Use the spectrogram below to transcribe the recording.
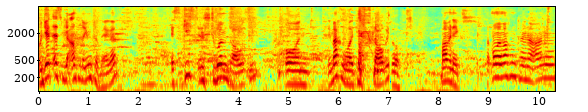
Und jetzt essen wir Abend in der Jugendherberge. Es gießt in Strömen draußen und wir machen heute nichts, glaube ich. So, machen wir nichts. Was wollen wir machen? Keine Ahnung.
